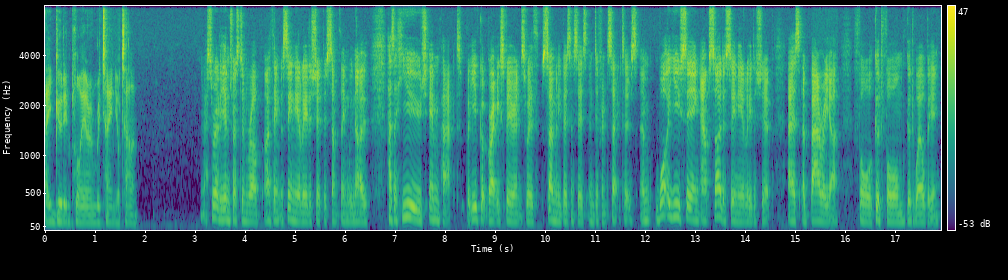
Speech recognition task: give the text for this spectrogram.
a good employer and retain your talent. That's really interesting, Rob. I think the senior leadership is something we know has a huge impact, but you've got great experience with so many businesses in different sectors. And what are you seeing outside of senior leadership as a barrier for good form, good well-being?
